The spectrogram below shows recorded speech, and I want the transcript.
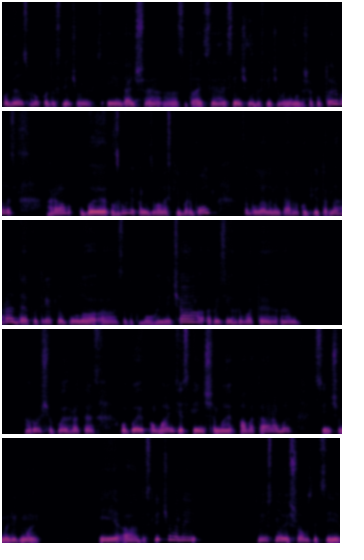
один з групи досліджуваних, і далі е, ситуація з іншими досліджуваннями лише повторювалась, грав в гру, яка називалась Кібербол. Це була елементарна комп'ютерна гра, де потрібно було е, за допомогою м'яча розігрувати е, гру, щоб виграти в команді з іншими аватарами, з іншими людьми. І досліджуваний Звісно, йшов за цією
